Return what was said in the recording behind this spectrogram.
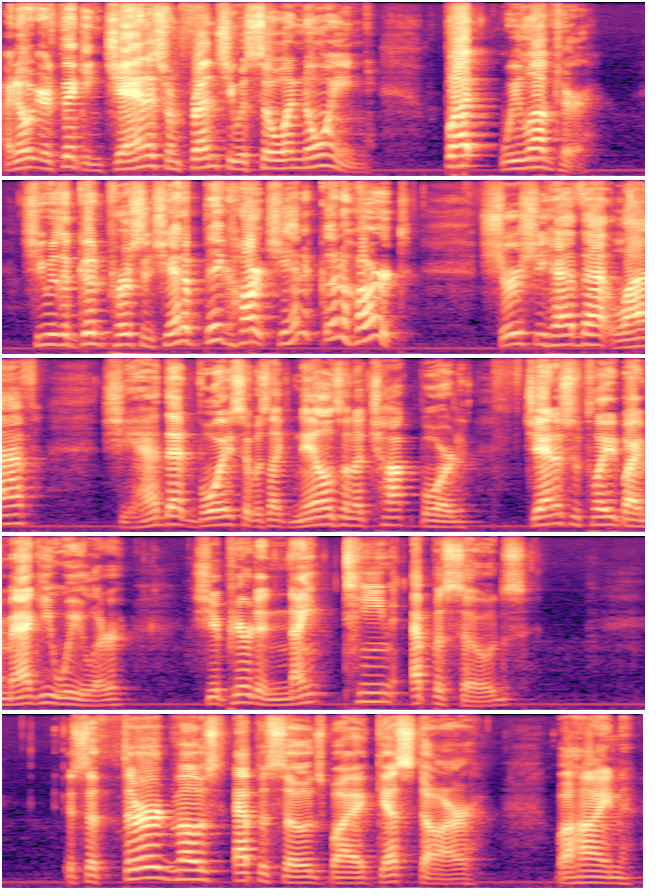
I know what you're thinking. Janice from Friends, she was so annoying. But we loved her. She was a good person. She had a big heart. She had a good heart. Sure, she had that laugh. She had that voice. It was like nails on a chalkboard. Janice was played by Maggie Wheeler. She appeared in 19 episodes. It's the third most episodes by a guest star behind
